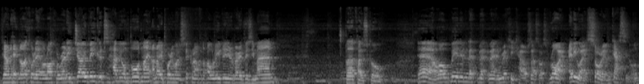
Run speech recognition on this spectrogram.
If you haven't hit like or little like already, Joby, good to have you on board, mate. I know you probably won't stick around for the whole evening. You're a very busy man. Burko School. Yeah, well, me and him met, met, met in Ricky Carroll, so that's nice. Right, anyway, sorry, I'm gassing on.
